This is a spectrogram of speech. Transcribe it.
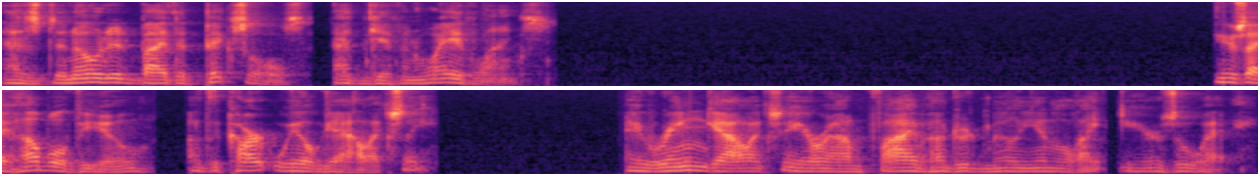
as denoted by the pixels at given wavelengths. Here's a Hubble view of the Cartwheel Galaxy, a ring galaxy around 500 million light-years away.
